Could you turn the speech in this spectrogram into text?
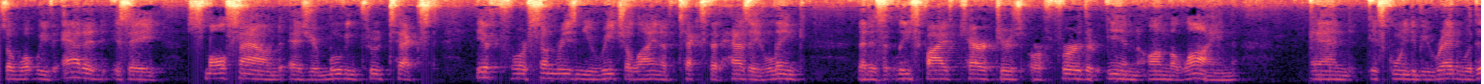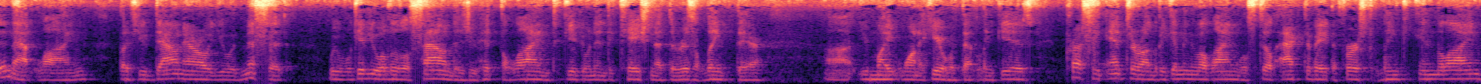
So what we've added is a small sound as you're moving through text if for some reason you reach a line of text that has a link that is at least five characters or further in on the line, and it's going to be read within that line, but if you down arrow, you would miss it, we will give you a little sound as you hit the line to give you an indication that there is a link there. Uh, you might want to hear what that link is. Pressing enter on the beginning of the line will still activate the first link in the line,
